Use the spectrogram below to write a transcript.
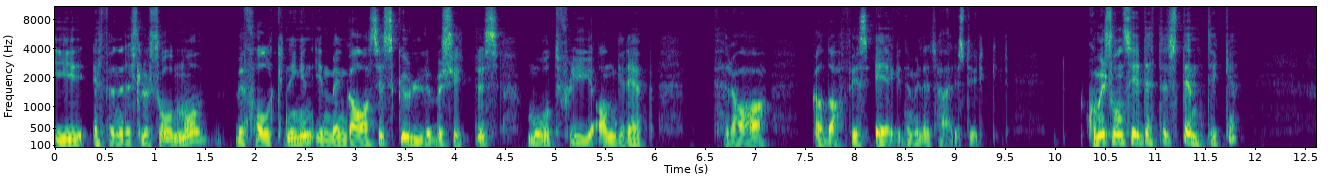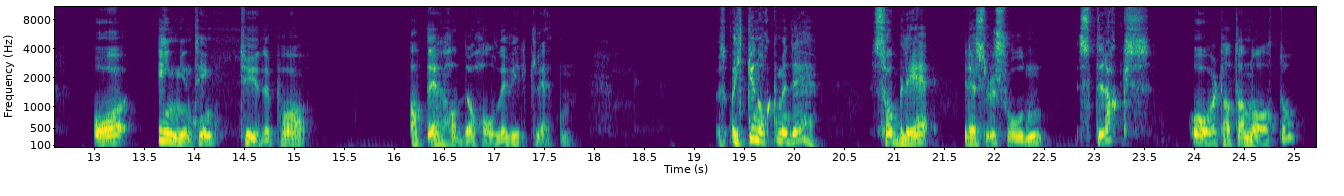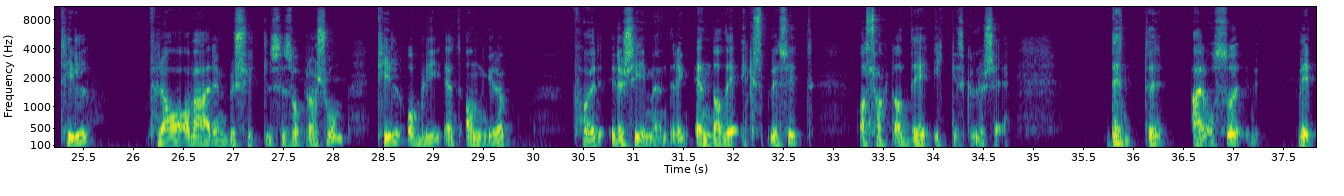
i FN-resolusjonen nå. Befolkningen i Benghazi skulle beskyttes mot flyangrep fra Gaddafis egne militære styrker. Kommisjonen sier dette stemte ikke. Og ingenting tyder på at det hadde hold i virkeligheten. Og ikke nok med det. Så ble resolusjonen straks overtatt av Nato til fra å være en beskyttelsesoperasjon til å bli et angrep for regimeendring. Enda det eksplisitt var sagt at det ikke skulle skje. Dette er også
